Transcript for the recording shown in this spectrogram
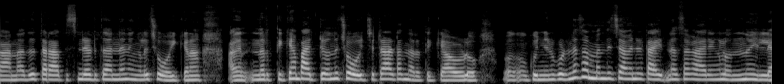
കാരണം അത് തെറാപ്പിസ്റ്റിന്റെ അടുത്ത് തന്നെ നിങ്ങൾ ചോദിക്കണം. നിർത്തിക്കാൻ പറ്റുമെന്ന് ചോദിച്ചിട്ടാട്ടെ നിർത്തിക്കാവുള്ളൂ. കുഞ്ഞിനെക്കുട്ടിനെ സംബന്ധിച്ച് അവന് ടൈറ്റ്നെസ് കാര്യങ്ങളൊന്നുമില്ല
